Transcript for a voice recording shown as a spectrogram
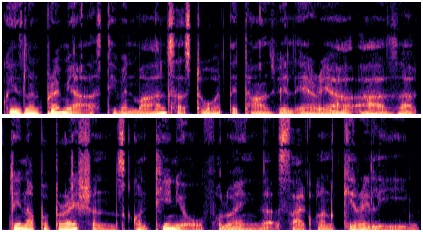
Queensland Premier Stephen Miles has toured the Townsville area as uh, cleanup operations continue following uh, Cyclone Kirrily.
